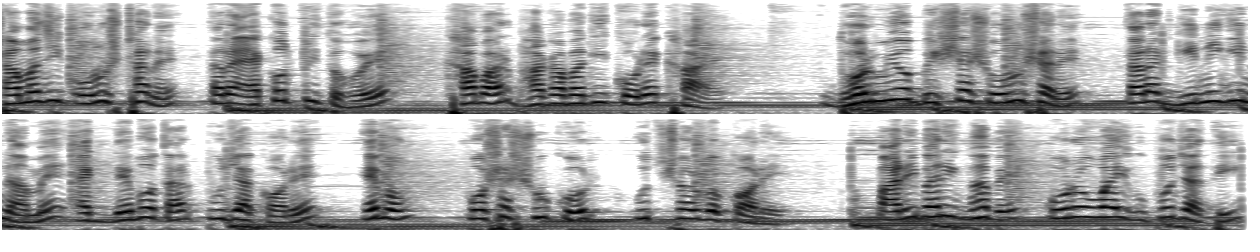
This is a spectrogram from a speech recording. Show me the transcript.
সামাজিক অনুষ্ঠানে তারা একত্রিত হয়ে খাবার ভাগাভাগি করে খায়। ধর্মীয় বিশ্বাস অনুসারে তারা গিনিগি নামে এক দেবতার পূজা করে এবং পোষা শুকুর উৎসর্গ করে। পারিবারিকভাবে কোরোয়াই উপজাতি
